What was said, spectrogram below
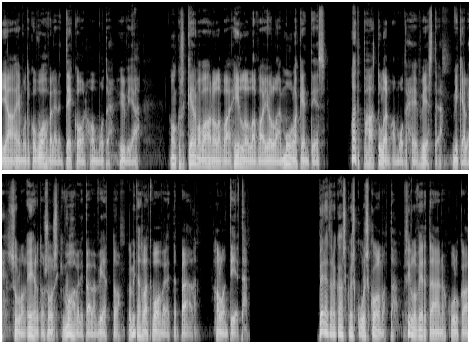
ja ei muuta kuin vohveleiden tekoon on muuten hyviä Onko se kermavahdolla vai hillolla vai jollain muulla kenties? Laitapahan tulemaan muuten hei viestejä, mikäli sulla on ehdoton suosikki vohvelipäivän viettoa. No mitä sä laitat vohveleiden päälle? Haluan tietää. Perjantaina 26.3. Silloin vietetään, kuulkaa,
